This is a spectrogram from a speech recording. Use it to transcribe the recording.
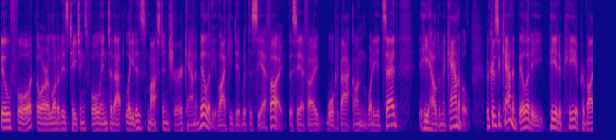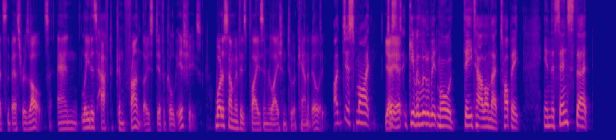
Bill thought, or a lot of his teachings fall into that leaders must ensure accountability, like he did with the CFO. The CFO walked back on what he had said, he held him accountable. Because accountability, peer to peer, provides the best results, and leaders have to confront those difficult issues. What are some of his plays in relation to accountability? I just might Yeah, just yeah. give a little bit more detail on that topic in the sense that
